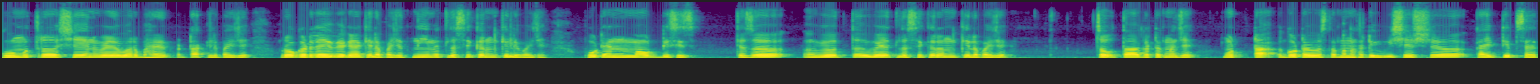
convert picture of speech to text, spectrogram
गोमूत्र शेण वेळेवर बाहेर टाकले पाहिजे. रोगट वेगळ्या केल्या पाहिजेत. नियमित लसीकरण केले पाहिजे. फूट अँड माउथ डिसीज त्याचं व्यवत वेळेत लसीकरण केलं पाहिजे. चौथा घटक म्हणजे मोठा गोटा व्यवस्थापनासाठी विशेष काही टिप्स आहेत.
